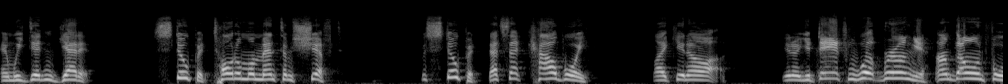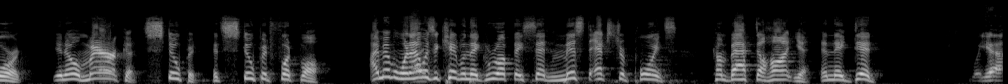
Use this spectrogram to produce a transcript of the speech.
and we didn't get it. Stupid. Total momentum shift. It was stupid. That's that cowboy. Like, you know, you know, you dance with what brung you. I'm going for it. You know, America. Stupid. It's stupid football. I remember when I was a kid, when they grew up, they said missed extra points come back to haunt you. And they did. Well, yeah,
